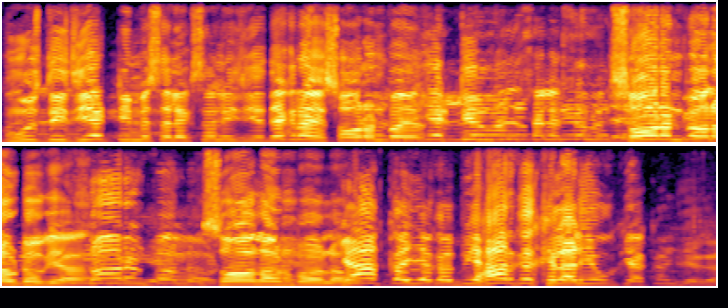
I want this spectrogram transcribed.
घूस दीजिए टीम में सिलेक्शन लीजिए। देख रहे हैं सौ रन ये पर टीम सौ रन पे ऑल आउट हो गया। सौ रन पे all out। सौ रन पे ऑल क्या आउट कहिएगा बिहार के खिलाड़ियों को क्या कहिएगा?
